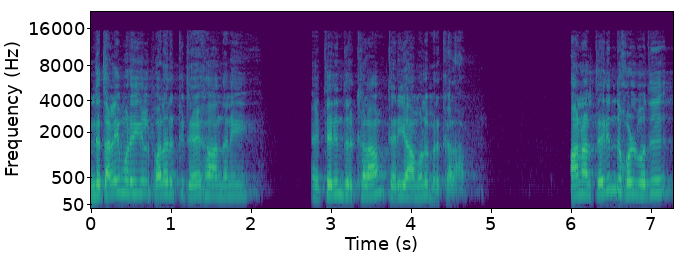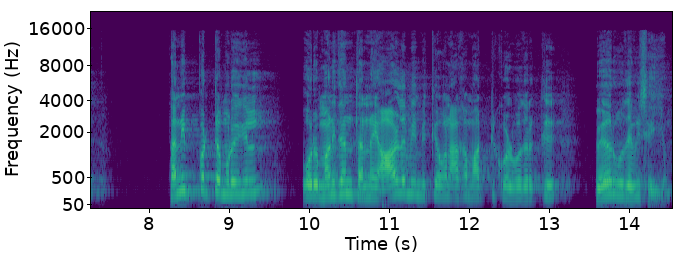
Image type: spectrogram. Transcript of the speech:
இந்த தலைமுறையில் பலருக்கு ஜெயகாந்தனை தெரிந்திருக்கலாம் தெரியாமலும் இருக்கலாம். ஆனால் தெரிந்து கொள்வது தனிப்பட்ட முறையில் ஒரு மனிதன் தன்னை ஆளுமை மிக்கவனாக மாற்றிக்கொள்வதற்கு பேருதவி செய்யும்.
